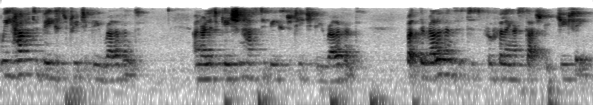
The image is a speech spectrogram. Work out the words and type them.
we have to be strategically relevant, and our litigation has to be strategically relevant. But the relevance is to fulfilling our statutory duty,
